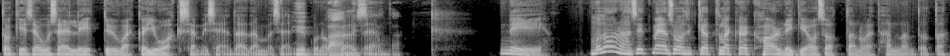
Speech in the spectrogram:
Toki se usein liittyy vaikka juoksemiseen tai tämmöiseen niinku Hyppäämiseen. Niin, mutta onhan sitten meidän suosikkiottelija Greg Hardikin osoittanut, että hän on tota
